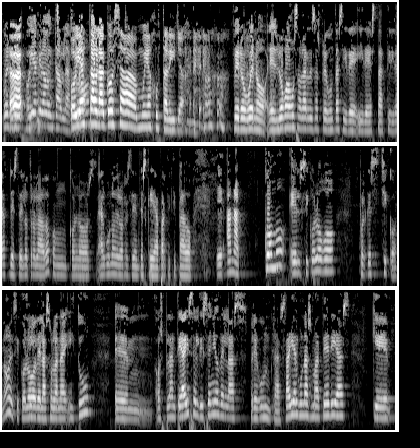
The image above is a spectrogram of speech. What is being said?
Bueno, Eh, hoy ha quedado en tablas. Hoy ¿no? ha estado la cosa muy ajustadilla. Pero bueno, eh, luego vamos a hablar de esas preguntas y de, y de esta actividad desde el otro lado con, con los, alguno de los residentes que ha participado. Eh, Ana, ¿cómo el psicólogo, porque es chico, ¿no? El psicólogo de la Solana y tú, eh, os planteáis el diseño de las preguntas? ¿Hay algunas materias que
